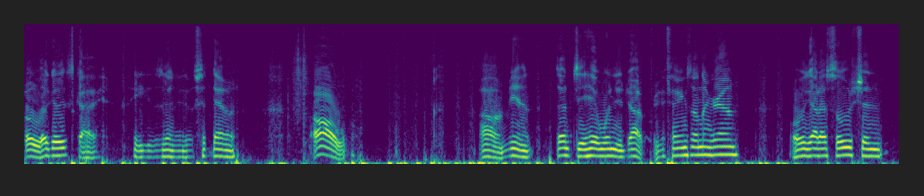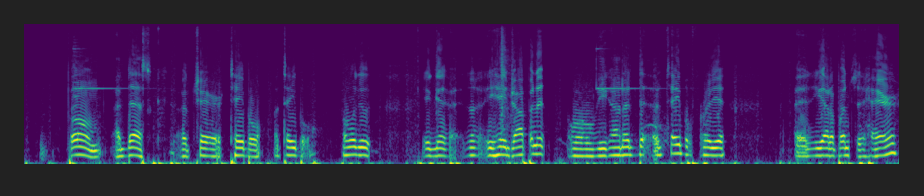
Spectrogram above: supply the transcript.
Oh, look at this guy. He's gonna go sit down. Oh. Oh man. Don't you hate when you drop your things on the ground? Well, we got a solution. Boom. A desk, a chair, table, a table. Oh, look at you get you hate dropping it? Well, you got a, a table for you, and you got a bunch of hair,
